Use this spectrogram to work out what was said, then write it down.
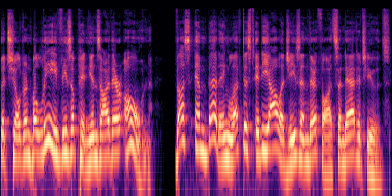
the children believe these opinions are their own, thus embedding leftist ideologies in their thoughts and attitudes.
